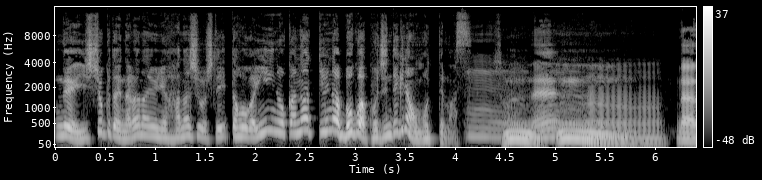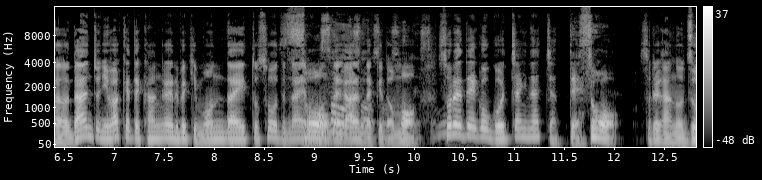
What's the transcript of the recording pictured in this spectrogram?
ね一緒くたにならないように話をしていった方がいいのかなっていうのは僕は個人的には思ってます。うん。そうね、うん。うん。だから男女に分けて考えるべき問題とそうでない問題があるんだけどもそれでこうごっちゃになっちゃって。そうそれがあの憎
